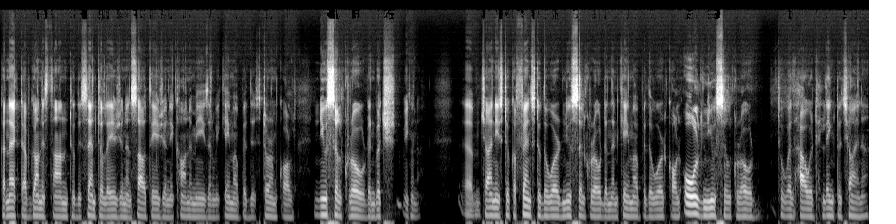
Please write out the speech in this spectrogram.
connect Afghanistan to the Central Asian and South Asian economies, and we came up with this term called New Silk Road, in which we can, um, Chinese took offense to the word New Silk Road and then came up with a word called Old New Silk Road to with how it linked to China.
